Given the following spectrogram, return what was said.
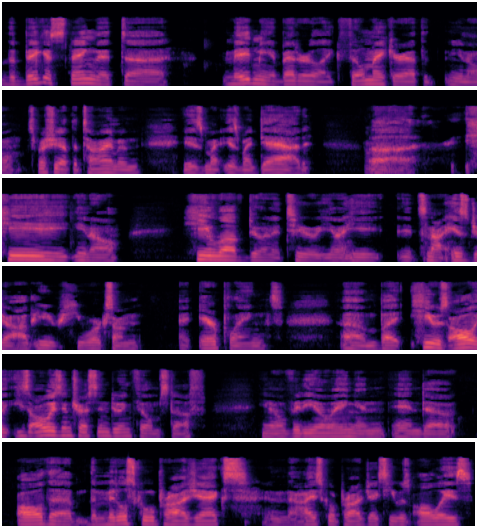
the biggest thing that uh made me a better like filmmaker at the you know, especially at the time and is my is my dad. Uh he, you know, he loved doing it too. You know, he it's not his job. He he works on airplanes. Um but he was always he's always interested in doing film stuff, you know, videoing and and uh all the the middle school projects and the high school projects he was always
